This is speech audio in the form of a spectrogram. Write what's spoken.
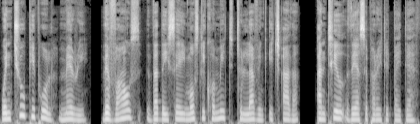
When two people marry, the vows that they say mostly commit to loving each other until they are separated by death.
